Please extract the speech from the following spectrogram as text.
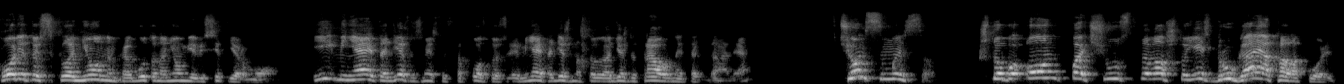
Ходит, то есть склоненным, как будто на нем висит ермо. И меняет одежду, вместо пост, то есть меняет одежду на одежду траурную и так далее. В чем смысл? чтобы он почувствовал, что есть другая колокольня.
